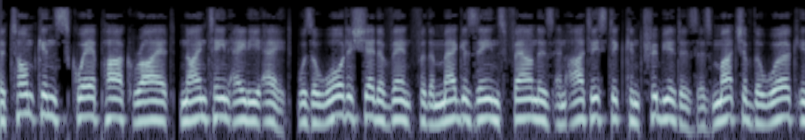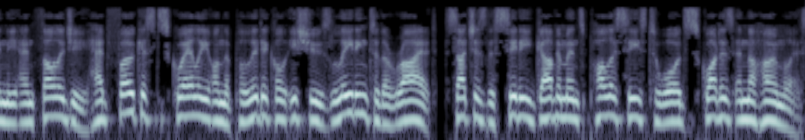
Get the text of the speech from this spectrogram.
The Tompkins Square Park Riot 1988 was a watershed event for the magazine's founders and artistic contributors as much of the work in the anthology had focused squarely on the political issues leading to the riot, such as the city government's policies towards squatters and the homeless.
